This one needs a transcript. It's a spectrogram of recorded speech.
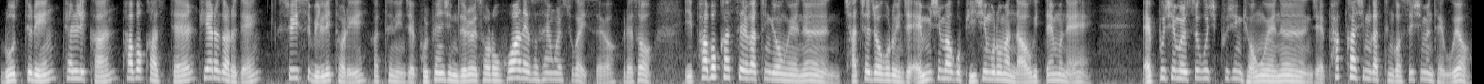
로트링, 펠리칸, 파버 카스텔, 피에르 가르댕, 스위스 밀리터리 같은 이제 볼펜심들을 서로 호환해서 사용할 수가 있어요. 그래서 이 파버 카스텔 같은 경우에는 자체적으로 이제 M심하고 B심으로만 나오기 때문에 F심을 쓰고 싶으신 경우에는 이제 파카심 같은 거 쓰시면 되고요.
